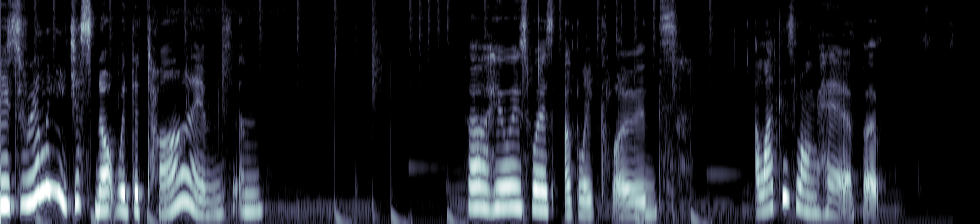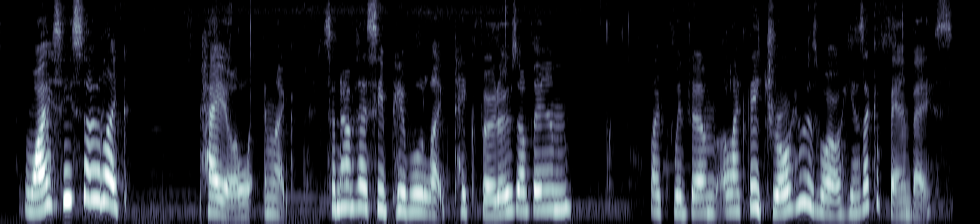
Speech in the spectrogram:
He's really just not with the times, and oh, he always wears ugly clothes. I like his long hair, but why is he so like pale and like sometimes I see people like take photos of him like with them like they draw him as well. He has like a fan base.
